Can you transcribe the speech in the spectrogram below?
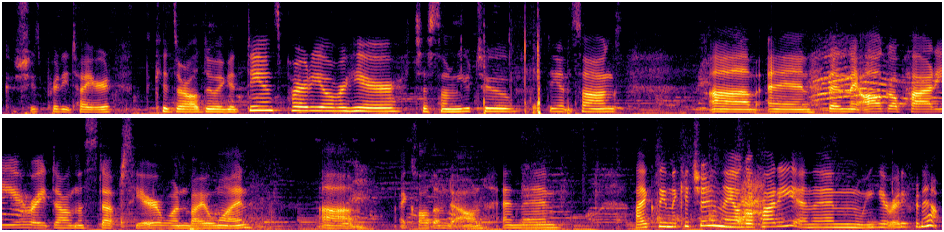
because she's pretty tired. The kids are all doing a dance party over here to some YouTube dance songs. Um, and then they all go potty right down the steps here one by one. Um, I call them down. And then I clean the kitchen, they all go potty, and then we get ready for nap.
